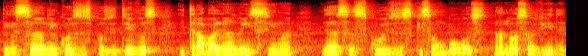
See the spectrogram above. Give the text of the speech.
pensando em coisas positivas e trabalhando em cima dessas coisas que são boas na nossa vida,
